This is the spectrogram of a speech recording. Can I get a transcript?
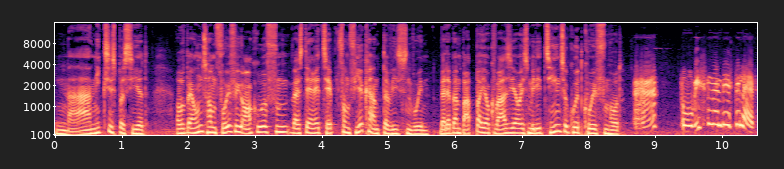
Na, nix ist passiert. Aber bei uns haben voll viel angerufen, weil sie der Rezept vom Vierkanter wissen wollen. Weil der beim Papa ja quasi auch als Medizin so gut geholfen hat. Aha. Von wo wissen denn das die Leute?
